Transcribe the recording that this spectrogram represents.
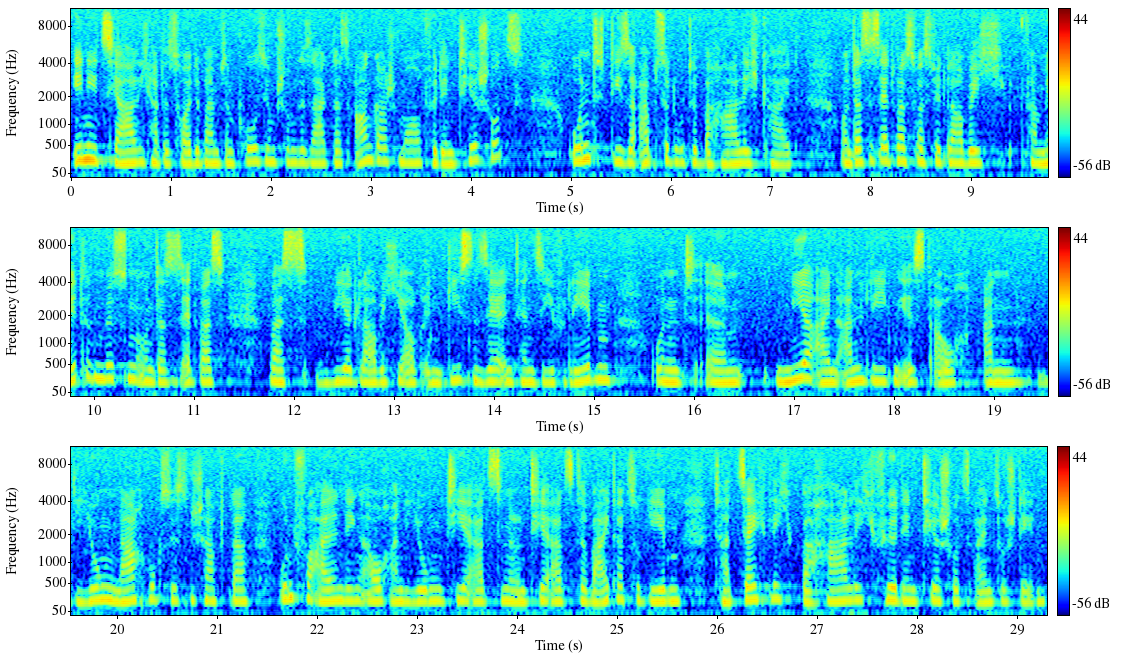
initial, ich hatte es heute beim Symposium schon gesagt, das Engagement für den Tierschutz und diese absolute Beharrlichkeit. Und das ist etwas, was wir, glaube ich, vermitteln müssen und das ist etwas, was wir, glaube ich, hier auch in Gießen sehr intensiv leben und ähm, mir ein Anliegen ist, auch an die jungen Nachwuchswissenschaftler und vor allen Dingen auch an die jungen Tierärztinnen und Tierärzte weiterzugeben, tatsächlich beharrlich für den Tierschutz einzustehen.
